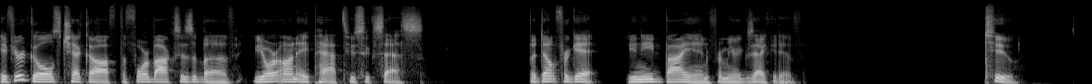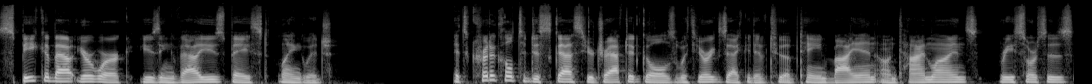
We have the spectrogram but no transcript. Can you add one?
If your goals check off the four boxes above, you're on a path to success. But don't forget, you need buy in from your executive. 2. Speak about your work using values based language. It's critical to discuss your drafted goals with your executive to obtain buy in on timelines, resources,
